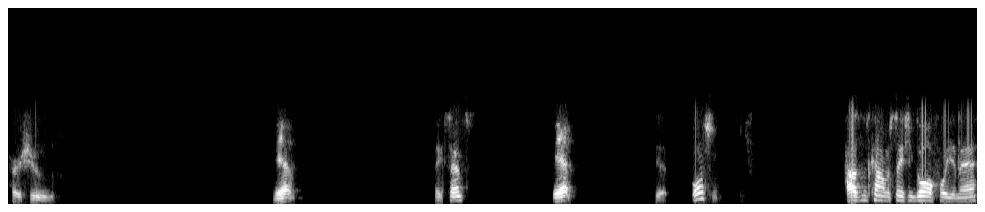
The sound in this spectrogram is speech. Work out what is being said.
her shoes. Yeah. Make sense? Yeah. Awesome. How's this conversation going for you, man?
